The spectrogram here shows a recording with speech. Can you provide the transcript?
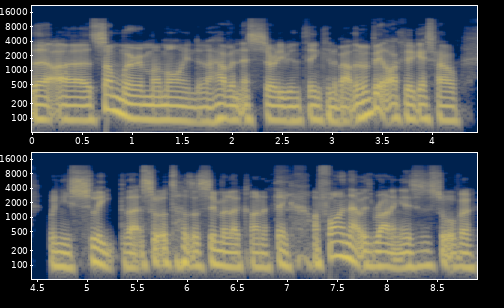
that are somewhere in my mind and I haven't necessarily been thinking about them. A bit like I guess how when you sleep, that sort of does a similar kind of thing. I find that with running is a sort of a,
